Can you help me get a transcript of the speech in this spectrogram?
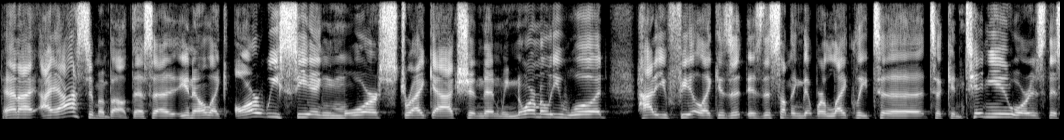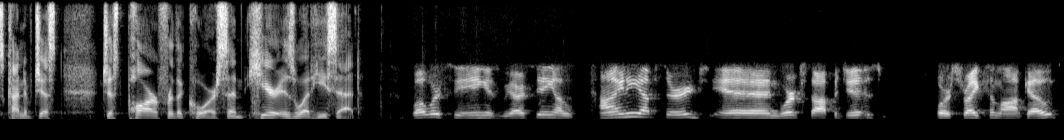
And I, I asked him about this, uh, you know, like, are we seeing more strike action than we normally would? How do you feel? Like, is it is this something that we're likely to to continue, or is this kind of just just par for the course? And here is what he said. What we're seeing is we are seeing a tiny upsurge in work stoppages or strikes and lockouts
